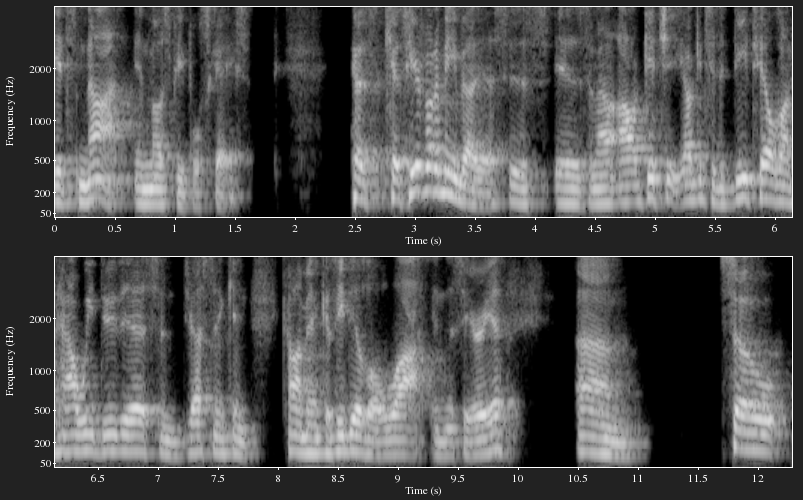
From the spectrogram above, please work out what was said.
it's not in most people's case. Because because here's what I mean by this is is and I'll, I'll, get you I'll get you the details on how we do this and Justin can comment because he deals a lot in this area. Um, so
